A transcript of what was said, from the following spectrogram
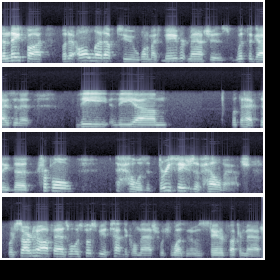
Then they fought, but it all led up to one of my favorite matches with the guys in it. The the um, what the heck? The the triple. The hell was it? Three stages of hell match, which started off as what was supposed to be a technical match, which wasn't. It was a standard fucking match.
